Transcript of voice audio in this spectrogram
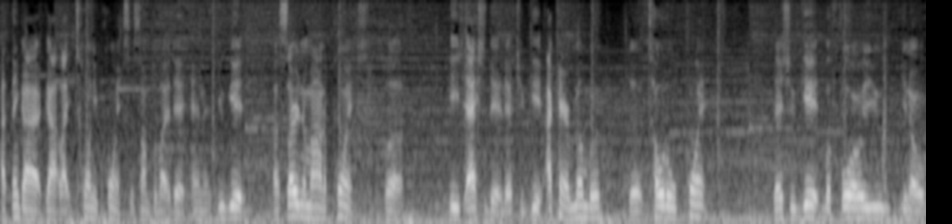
I think I got like 20 points or something like that. And you get a certain amount of points for each accident that you get. I can't remember the total point that you get before you, you know,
